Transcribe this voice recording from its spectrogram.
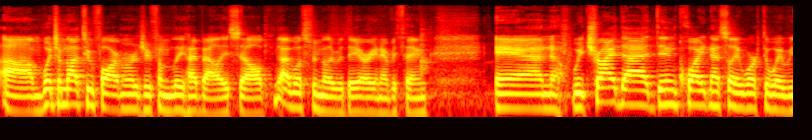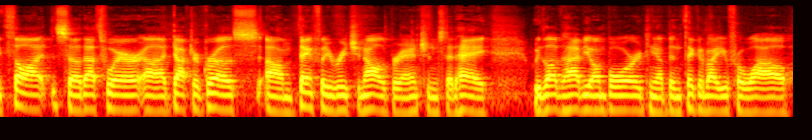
um, which I'm not too far. I'm originally from Lehigh Valley, so I was familiar with the area and everything. And we tried that, didn't quite necessarily work the way we thought. So that's where uh, Dr. Gross um, thankfully reached an olive branch and said, "Hey, we'd love to have you on board. You know, been thinking about you for a while.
